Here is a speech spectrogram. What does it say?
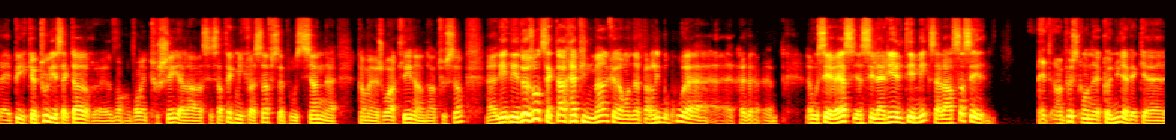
et puis que tous les secteurs euh, vont, vont être touchés. Alors, c'est certain que Microsoft se positionne comme un joueur clé dans, dans tout ça. Les, les deux autres secteurs, rapidement, qu'on a parlé beaucoup à- à- à- à- au CES, c'est la réalité mixte. Alors, ça, c'est un peu ce qu'on a connu avec euh,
